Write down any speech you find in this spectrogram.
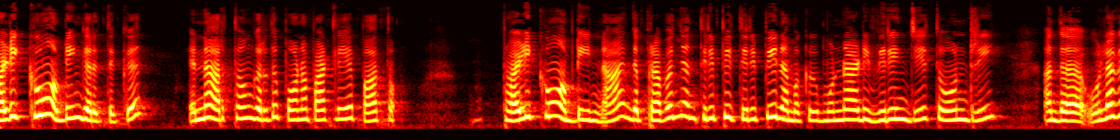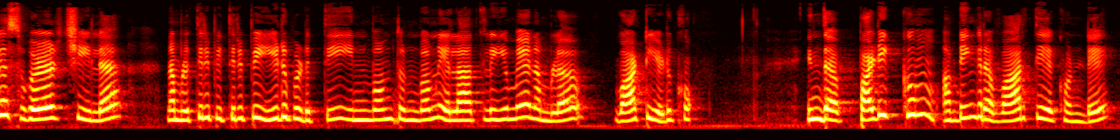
பழிக்கும் அப்படிங்கிறதுக்கு என்ன அர்த்தங்கிறது போன பாட்டிலேயே பார்த்தோம். பழிக்கும் அப்படின்னா இந்த பிரபஞ்சம் திருப்பி திருப்பி நமக்கு முன்னாடி விரிஞ்சு தோன்றி அந்த உலக சுழற்சியில் நம்மளை திருப்பி திருப்பி ஈடுபடுத்தி இன்பம் துன்பம்னு எல்லாத்துலேயுமே நம்மளை வாட்டி எடுக்கும். இந்த பழிக்கும் அப்படிங்கிற வார்த்தையை கொண்டே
